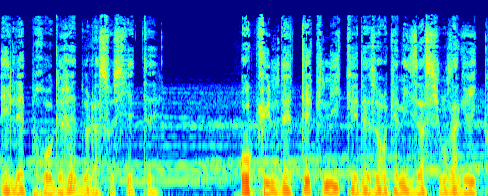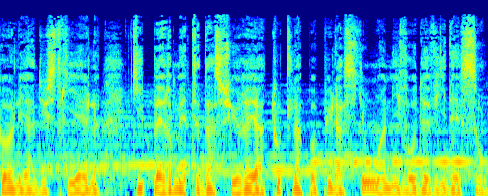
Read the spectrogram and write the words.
et les progrès de la société. Aucune des techniques et des organisations agricoles et industrielles qui permettent d'assurer à toute la population un niveau de vie décent.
